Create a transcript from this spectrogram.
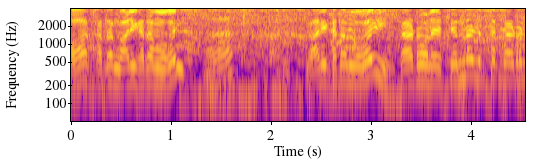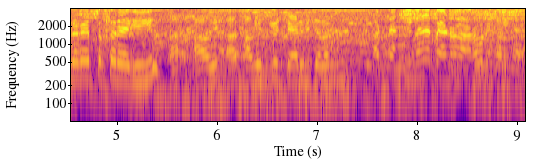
और खत्म गाड़ी खत्म हो गई? गाड़ी खत्म हो गई? पेट्रोल है इसके अंदर जब तक पेट्रोल लगा तब तक रहेगी अब अब इसके टायर भी चला टंकी में ना पेट्रोल आ रहा निकल के।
